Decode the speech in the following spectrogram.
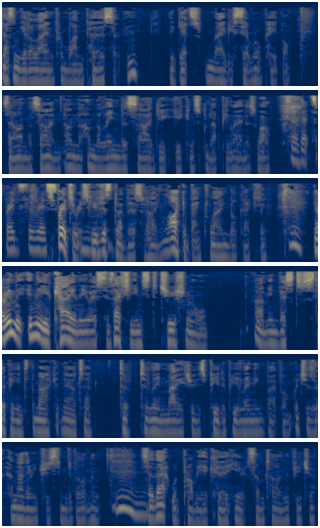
doesn't get a loan from one person. It gets maybe several people. So on the side, on the, on the lender's side, you, you can split up your loan as well. So that spreads the risk. Spreads the risk. You're just diversifying, like a bank loan book, actually. Now, in the in the UK and the US, there's actually institutional um, investors stepping into the market now to, to, to lend money through this peer-to-peer lending platform, which is another interesting development. So that would probably occur here at some time in the future.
